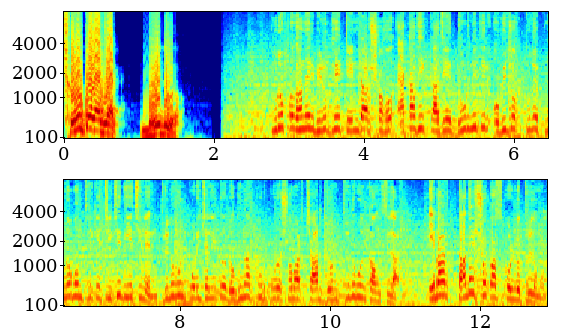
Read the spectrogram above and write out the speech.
শুরু করা যাক ভিডিও। পুরপ্রধানের বিরুদ্ধে টেন্ডার সহ একাধিক কাজে দুর্নীতির অভিযোগ তুলে পুরমন্ত্রীকে চিঠি দিয়েছিলেন তৃণমূল পরিচালিত রঘুনাথপুর পুরসভার চারজন তৃণমূল কাউন্সিলর। এবার তাদের শোকজ করল তৃণমূল।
